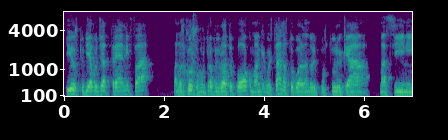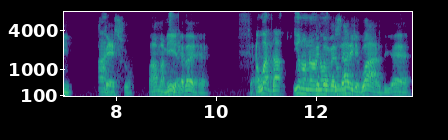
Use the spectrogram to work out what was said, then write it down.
Io studiavo già tre anni fa L'anno scorso purtroppo è durato poco, ma anche quest'anno sto guardando le posture che ha Mazzini ah. spesso. Mamma mia, sì. eh beh, cioè, ma guarda, io non ho... I avversari non... le guardi, eh.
